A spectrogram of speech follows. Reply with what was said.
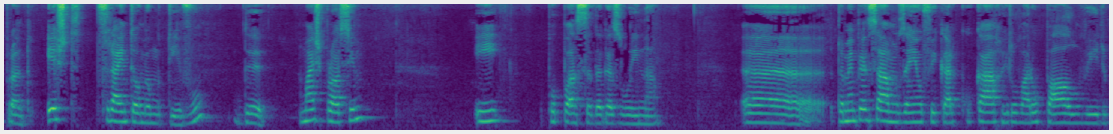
Pronto, este será então o meu motivo de mais próximo e poupança da gasolina. Uh, também pensámos em eu ficar com o carro e levar o Paulo, vir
